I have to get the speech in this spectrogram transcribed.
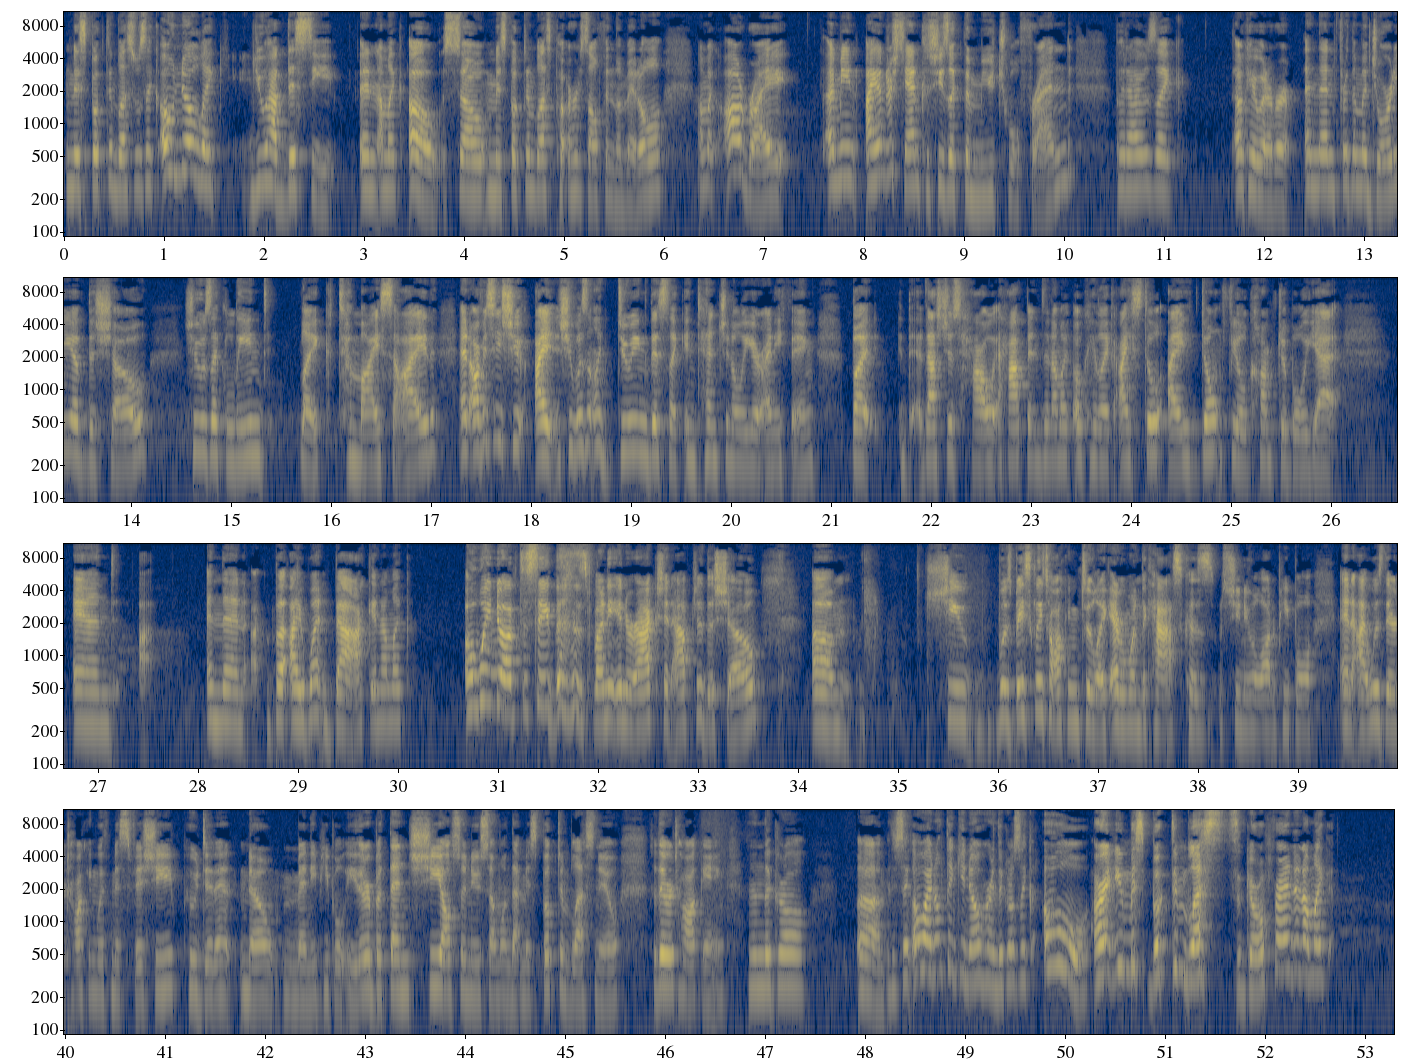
Miss Booked and Blessed was like, "Oh no, like you have this seat." And I'm like, "Oh, so Miss Booked and Blessed put herself in the middle." I'm like, "All right." I mean, I understand cuz she's like the mutual friend, but I was like, "Okay, whatever." And then for the majority of the show, she was like leaned like to my side. And obviously she i she wasn't like doing this like intentionally or anything but th- that's just how it happens. And i'm like okay like i still i don't feel comfortable yet. And uh, and then but i went back and i'm like oh wait no i have to say this funny interaction after the show. Um she was basically talking to like everyone in the cast because she knew a lot of people. And i was there talking with miss fishy who didn't know many people either. But then she also knew someone that miss booked and blessed knew. So they were talking. And then the girl um it's like oh i don't think you know her. And the girl's like oh aren't you miss booked and blessed's girlfriend? And i'm like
